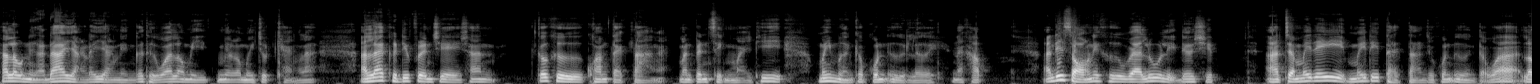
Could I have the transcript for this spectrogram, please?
ถ้าเราเหนือได้อย่างใดอย่างหนึ่ง ก็ถือว่าเรามีเรามีจุดแข็งล้วอันแรกคือ differentiation ก็คือความแตกต่างอะ มันเป็นสิ่งใหม่ที่ไม่เหมือนกับคนอื่นเลยนะครับ อันที่2นี่คือ value leadership อาจจะไม่ได้ไม่ได้แตกต่างจากคนอื่น แต่ว่าเรา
